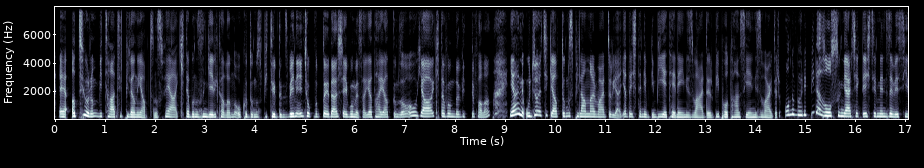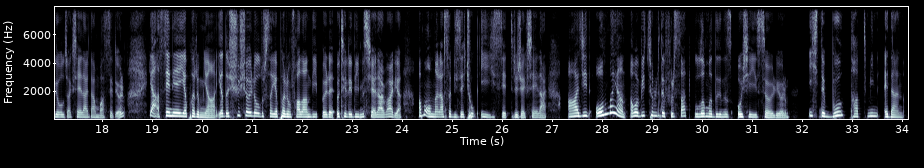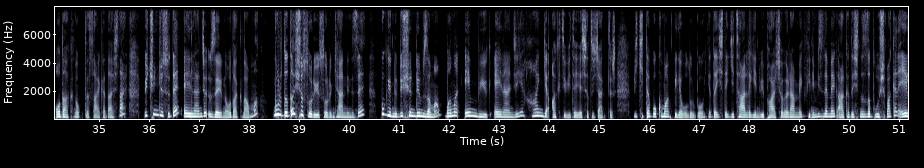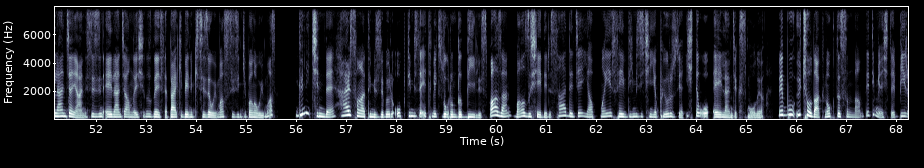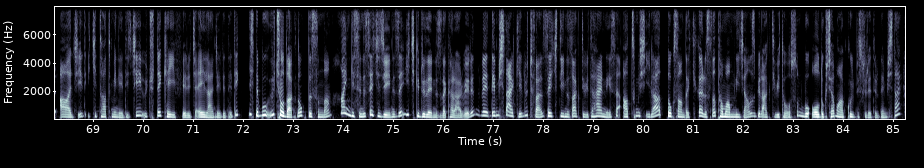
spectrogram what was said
e, atıyorum bir tatil planı yaptınız veya kitabınızın geri kalanını okudunuz bitirdiniz. Beni en çok mutlu eden şey bu mesela yatağa yattığım zaman oh ya kitabım da bitti falan. Yani ucu açık yaptığımız planlar vardır ya ya da işte ne bileyim bir yeteneğiniz vardır bir potansiyeliniz vardır. Onu böyle biraz olsun gerçekleştirmenize vesile olacak şeylerden bahsediyorum. Ya seni seneye yaparım ya ya da şu şöyle olursa yaparım falan deyip böyle ötelediğimiz şeyler var ya ama onlar aslında bize çok iyi hissettirecek şeyler. Acil olmayan ama bir türlü de fırsat bulamadığınız o şeyi söylüyorum. İşte bu tatmin eden odak noktası arkadaşlar. Üçüncüsü de eğlence üzerine odaklanmak. Burada da şu soruyu sorun kendinize. Bugünü düşündüğüm zaman bana en büyük eğlenceyi hangi aktivite yaşatacaktır? Bir kitap okumak bile olur bu. Ya da işte gitarla yeni bir parça öğrenmek, film izlemek, arkadaşınızla buluşmak. Yani eğlence yani. Sizin eğlence anlayışınız neyse. Belki benimki size uymaz, sizinki bana uymaz gün içinde her saatimizi böyle optimize etmek zorunda değiliz. Bazen bazı şeyleri sadece yapmayı sevdiğimiz için yapıyoruz ya işte o eğlence kısmı oluyor. Ve bu üç odak noktasından dedim ya işte bir acil, iki tatmin edici, üç de keyif verici, eğlenceli dedik. İşte bu üç odak noktasından hangisini seçeceğinize içgüdülerinizle karar verin ve demişler ki lütfen seçtiğiniz aktivite her neyse 60 ila 90 dakika arasında tamamlayacağınız bir aktivite olsun. Bu oldukça makul bir süredir demişler.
